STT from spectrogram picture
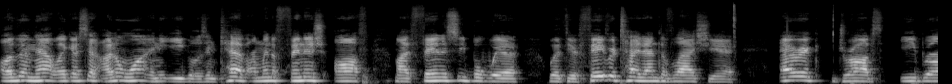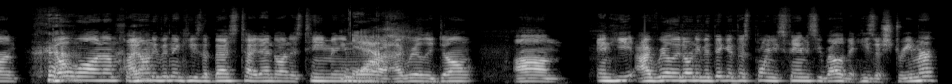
Other than that, like I said, I don't want any Eagles. And Kev, I'm gonna finish off my fantasy beware with your favorite tight end of last year, Eric drops Ebron. Don't want him. I don't even think he's the best tight end on his team anymore. Yeah. I, really don't. Um, and he, I really don't even think at this point he's fantasy relevant. He's a streamer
